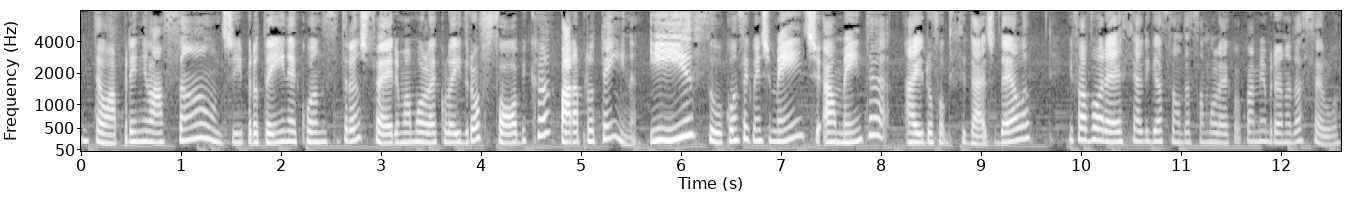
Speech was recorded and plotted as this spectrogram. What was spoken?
Então, a prenilação de proteína é quando se transfere uma molécula hidrofóbica para a proteína. E isso, consequentemente, aumenta a hidrofobicidade dela e favorece a ligação dessa molécula com a membrana da célula.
